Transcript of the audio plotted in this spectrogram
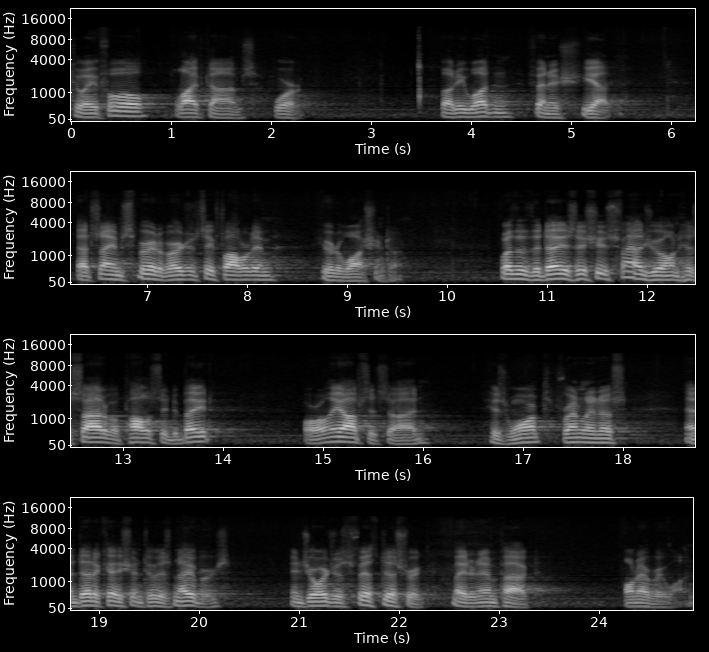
to a full lifetime's work. But he wasn't finished yet. That same spirit of urgency followed him here to Washington. Whether the day's issues found you on his side of a policy debate or on the opposite side, his warmth, friendliness, and dedication to his neighbors in Georgia's 5th District made an impact on everyone.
